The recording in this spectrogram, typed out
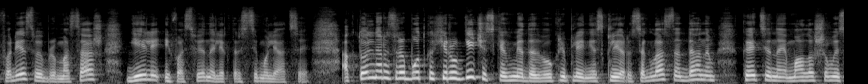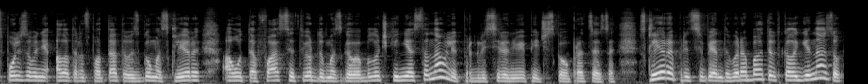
фоноэлектрофорез, вибромассаж, гели и фосфен-электростимуляции. Актуальна разработка хирургических методов укрепления склеры. Согласно данным Кэтина и Малышева, использование аллотрансплантатов из гомосклеры, аутофасы, твердой мозговой оболочки не останавливает прогрессирование миопического процесса. Склера преципиенты вырабатывают коллагеназу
